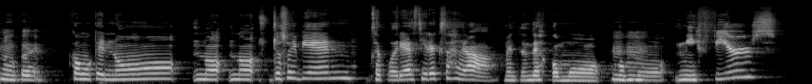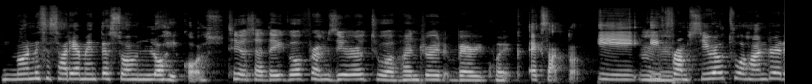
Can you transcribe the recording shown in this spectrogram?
Ok como que no, no, no, yo soy bien, se podría decir exagerada, ¿me entendés? Como, como mis fears no necesariamente son lógicos. Sí, o sea, they go from zero to a hundred very quick. Exacto. Y, y from zero to a hundred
